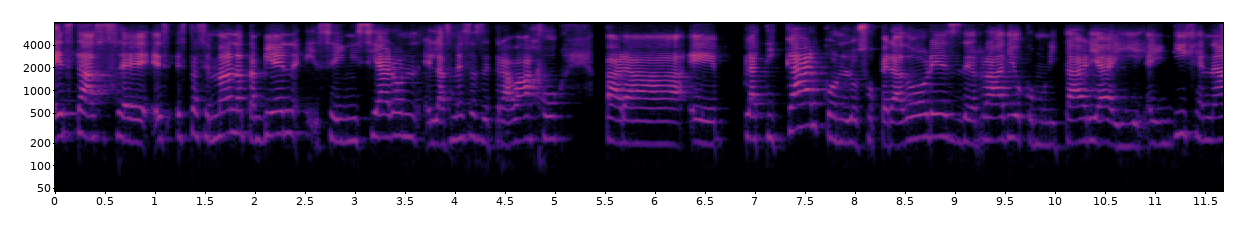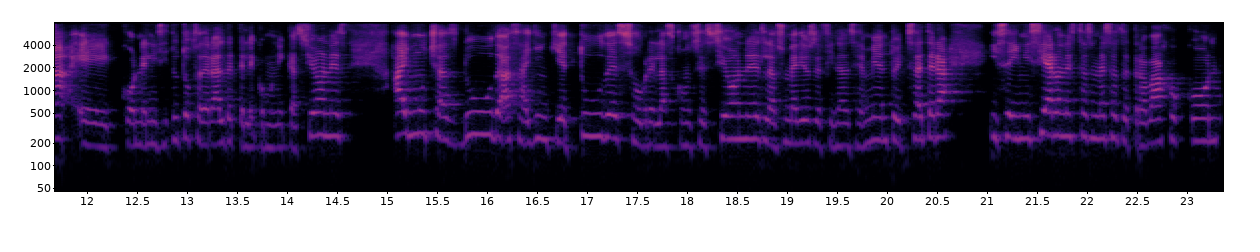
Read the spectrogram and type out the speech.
eh, esta semana también se iniciaron las mesas de trabajo para eh, platicar con los operadores de radio comunitaria e indígena, eh, con el Instituto Federal de Telecomunicaciones. Hay muchas dudas, hay inquietudes sobre las concesiones, los medios de financiamiento, etcétera, y se iniciaron estas mesas de trabajo con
